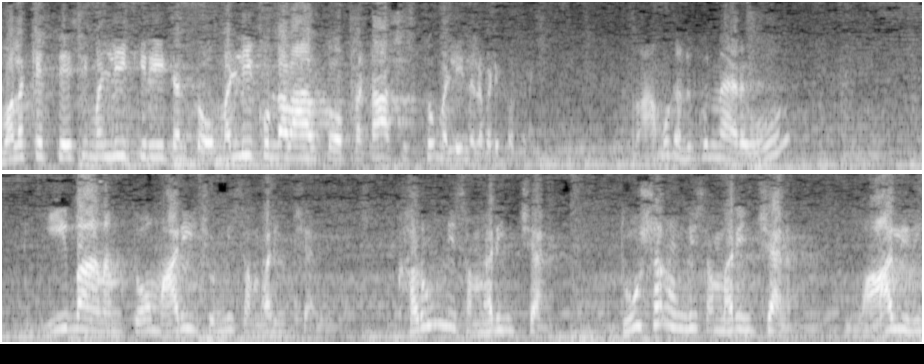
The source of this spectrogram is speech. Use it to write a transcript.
మొలకెత్తేసి మళ్ళీ కిరీటంతో మళ్ళీ కుండలాలతో ప్రకాశిస్తూ మళ్ళీ నిలబడిపోతాయి రాముడు అనుకున్నారు ఈ బాణంతో మారీచుణ్ణి సంహరించాను కరుణ్ణి సంహరించాను దూషణుణ్ణి సంహరించాను వాలిని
